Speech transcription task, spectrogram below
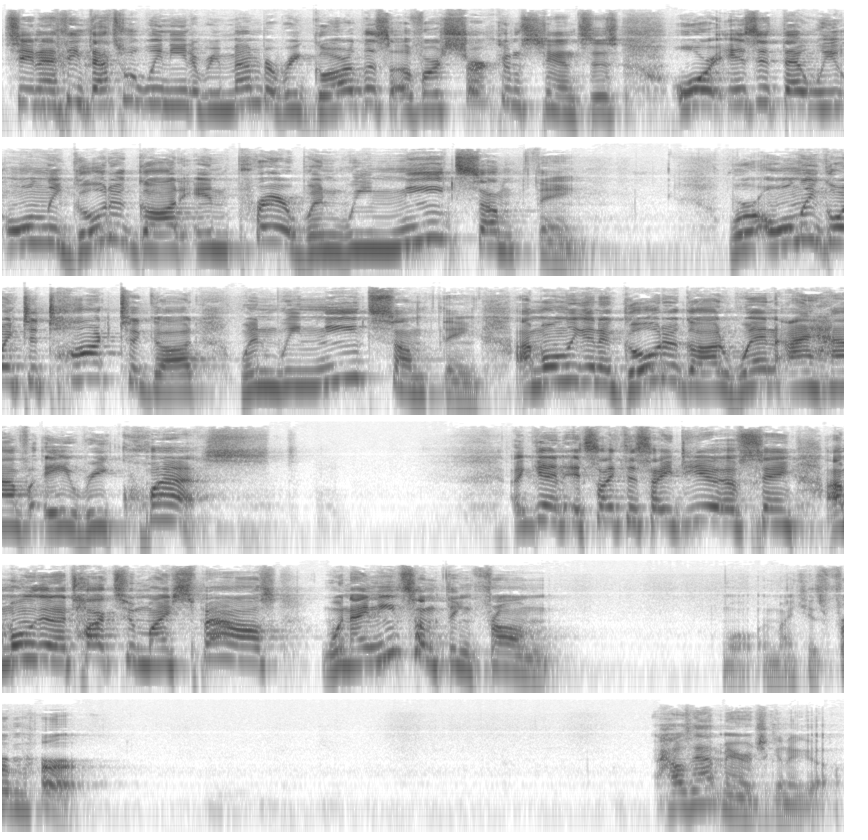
See, and I think that's what we need to remember, regardless of our circumstances. Or is it that we only go to God in prayer when we need something? We're only going to talk to God when we need something. I'm only going to go to God when I have a request. Again, it's like this idea of saying, I'm only going to talk to my spouse when I need something from, well, in my case, from her. How's that marriage going to go?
